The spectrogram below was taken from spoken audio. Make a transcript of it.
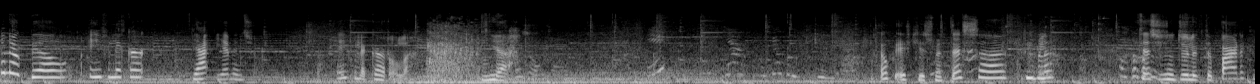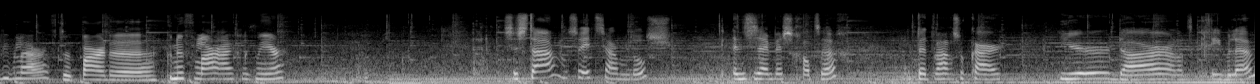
En ook Bel. Even lekker. Ja, jij bent zo. Even lekker rollen. Ja. Ook eventjes met Tess kriebelen. Tess is natuurlijk de paardenkriebelaar. Of de paardenknuffelaar eigenlijk meer. Ze staan nog steeds samen los. En ze zijn best schattig. Dat waren ze elkaar hier, daar aan het kriebelen.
